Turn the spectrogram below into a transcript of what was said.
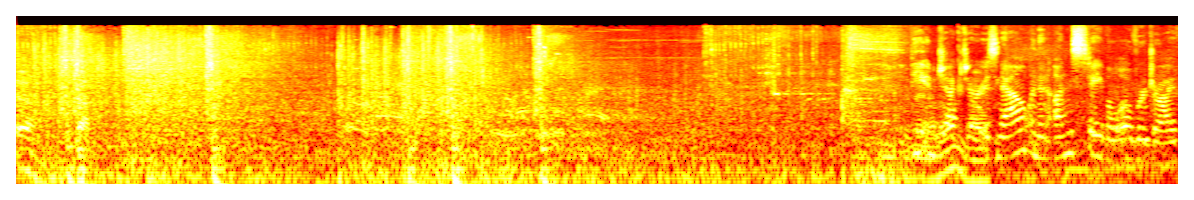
Ugh, sucks. The injector is now in an unstable overdrive.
